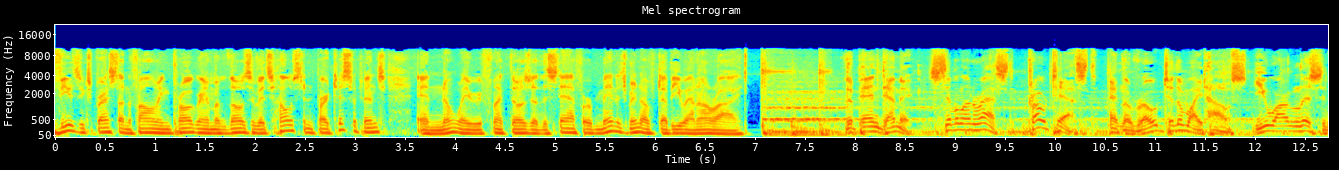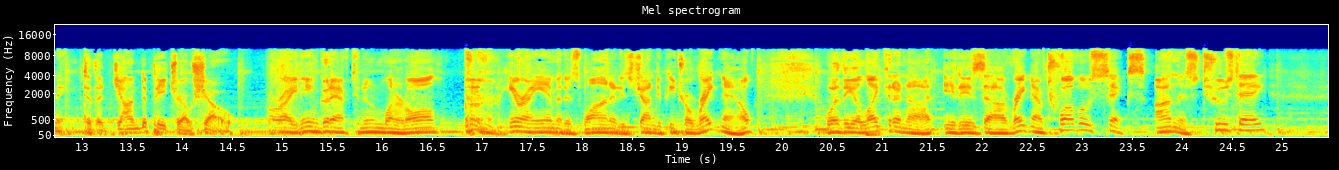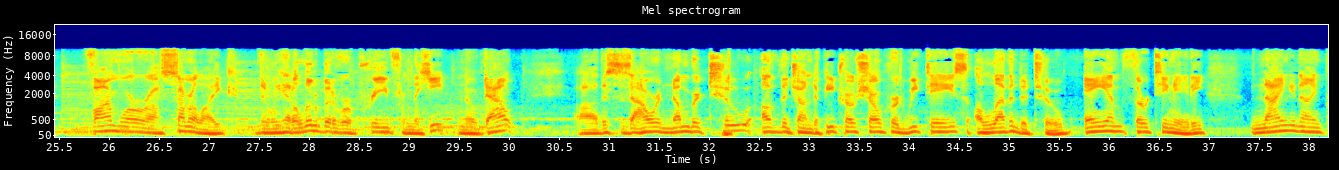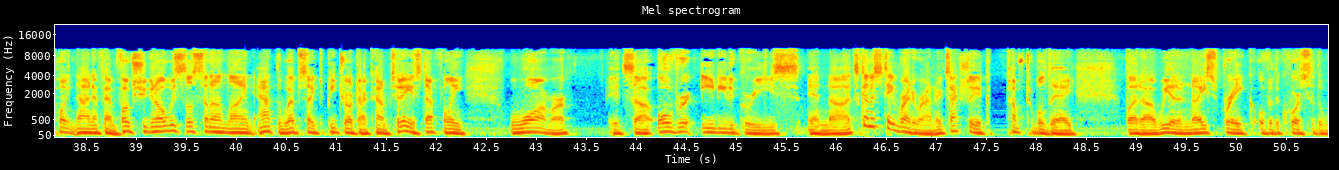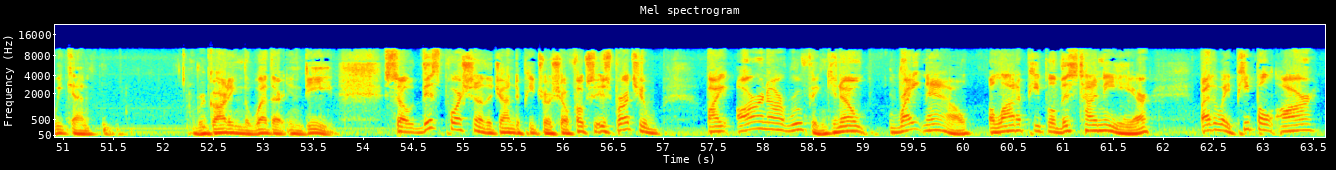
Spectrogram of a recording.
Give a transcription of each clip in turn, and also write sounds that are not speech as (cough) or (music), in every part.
The views expressed on the following program are those of its host and participants and no way reflect those of the staff or management of WNRI. The pandemic, civil unrest, protest, and the road to the White House. You are listening to The John DePetro Show. All right, and good afternoon, one and all. (clears throat) Here I am. It is Juan. It is John DePetro right now. Whether you like it or not, it is uh, right now 12.06 on this Tuesday. Far more uh, summer-like than we had a little bit of reprieve from the heat, no doubt. Uh, this is our number two of the John DePetro Show, heard weekdays 11 to 2, AM 1380. 99.9 FM. Folks, you can always listen online at the website, depetro.com. Today is definitely warmer. It's uh, over 80 degrees, and uh, it's going to stay right around. It's actually a comfortable day, but uh, we had a nice break over the course of the weekend regarding the weather indeed. So this portion of the John DePetro show, folks, is brought to you by R&R Roofing. You know, right now, a lot of people this time of year, by the way, people are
